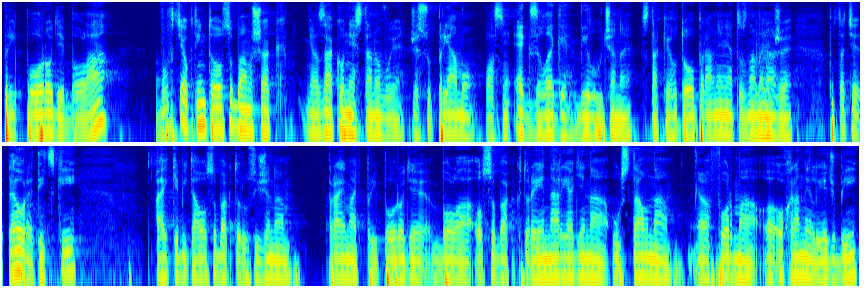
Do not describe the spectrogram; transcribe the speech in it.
pri pôrode bola. Vo vzťahu k týmto osobám však zákon nestanovuje, že sú priamo vlastne ex lege vylúčené z takéhoto oprávnenia. To znamená, mm. že v podstate teoreticky, aj keby tá osoba, ktorú si žena praje mať pri pôrode, bola osoba, ktorej je nariadená ústavná e, forma e, ochrannej liečby,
